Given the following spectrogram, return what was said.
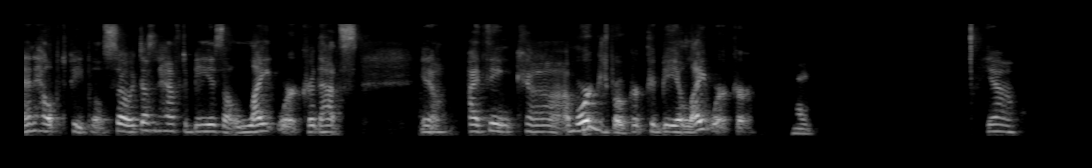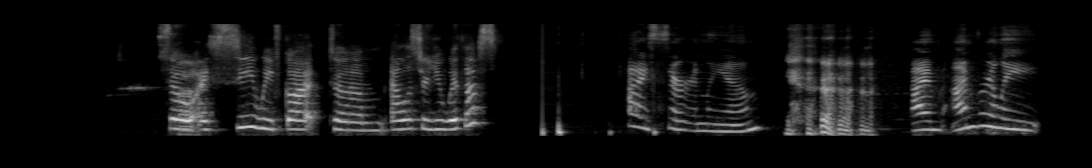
and helped people. So it doesn't have to be as a light worker. That's, you know, I think uh, a mortgage broker could be a light worker. Right. Yeah. So Uh, I see we've got, um, Alice, are you with us? I certainly am. I'm I'm really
